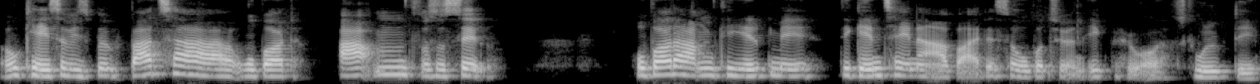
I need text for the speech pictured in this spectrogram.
Okay, så hvis vi bare tager robotarmen for sig selv. Robotarmen kan hjælpe med det gentagende arbejde, så operatøren ikke behøver at skulle det.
